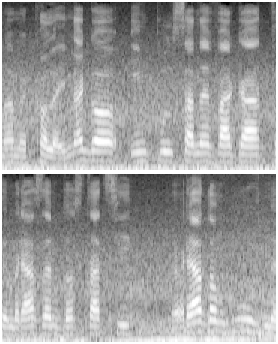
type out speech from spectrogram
Mamy kolejnego impulsa Nevaga, tym razem do stacji Radom Główny.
